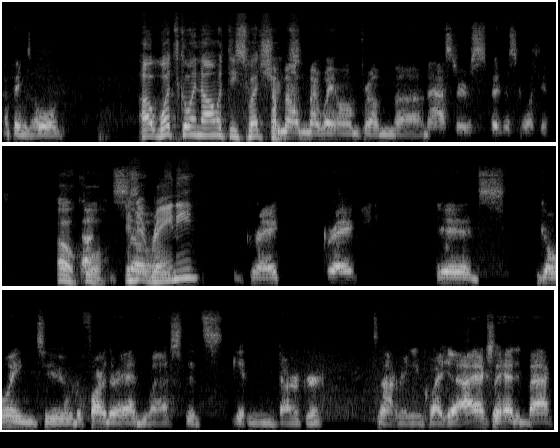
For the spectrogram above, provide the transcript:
that thing's old. Uh, what's going on with these sweatshirts? I'm on my way home from uh, Masters Fitness Collective. Oh, cool. is it raining? Greg, Greg, it's going to the farther ahead west. It's getting darker. It's not raining quite yet. I actually headed back.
